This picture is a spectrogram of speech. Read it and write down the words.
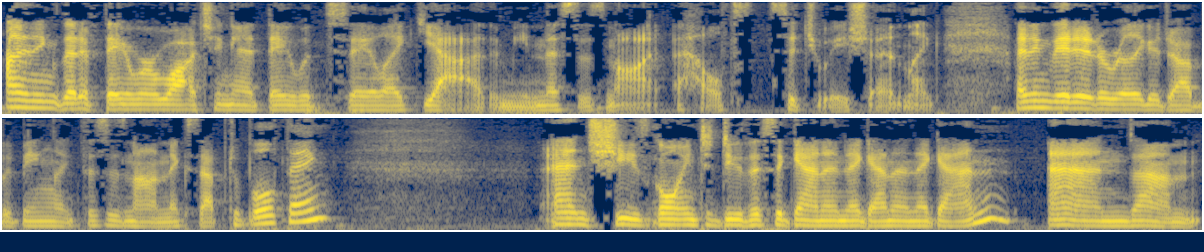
I think that if they were watching it, they would say, like, yeah, I mean, this is not a health situation. Like, I think they did a really good job of being like, this is not an acceptable thing. And she's going to do this again and again and again. And, um,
